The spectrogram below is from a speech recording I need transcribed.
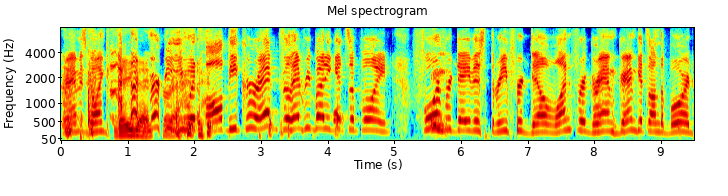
Graham is going There you go. Murray. Correct. You would all be correct. So everybody gets a point. Four for Davis, three for Dill, one for Graham. Graham gets on the board,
